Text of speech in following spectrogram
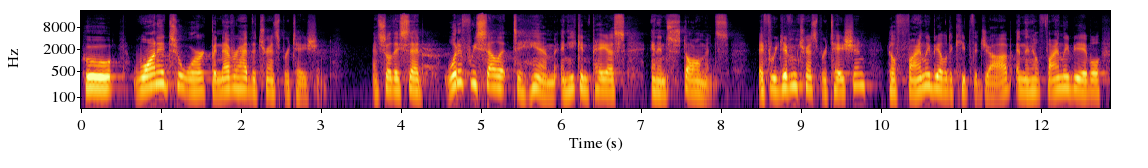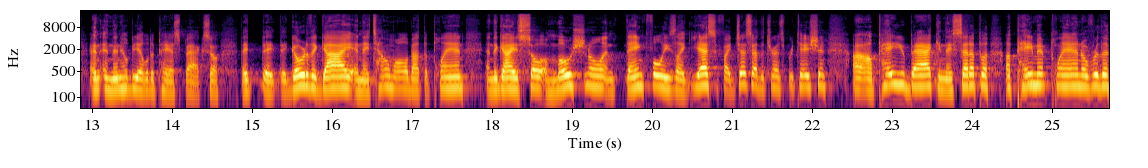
who wanted to work but never had the transportation. And so they said, What if we sell it to him and he can pay us in installments? If we give him transportation, he'll finally be able to keep the job and then he'll finally be able and, and then he'll be able to pay us back. So they, they, they go to the guy and they tell him all about the plan and the guy is so emotional and thankful. He's like yes if i just had the transportation uh, i'll pay you back. And they set up a, a payment plan over the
